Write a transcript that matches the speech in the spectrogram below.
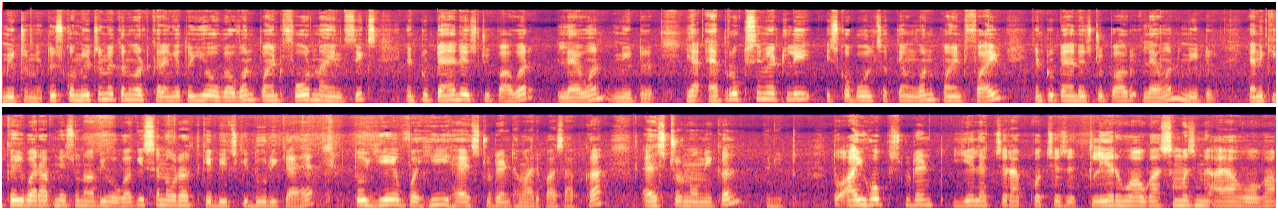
मीटर में। तो इसको मीटर में कन्वर्ट करेंगे तो ये होगा 1.496 point four nine six into ten edge to power eleven metre या अप्रोक्सीमेटली इसको बोल सकते हैं 1.5 point five into ten edge to power eleven metre यानी कि कई बार आपने सुना भी होगा कि सन और अर्थ के बीच की दूरी क्या है? तो ये वही है स्टूडेंट हमारे पास आपका एस्ट्रोनॉमिकल यूनिट तो आई होप स्टूडेंट ये लेक्चर आपको अच्छे से क्लियर हुआ होगा, समझ में आया होगा।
